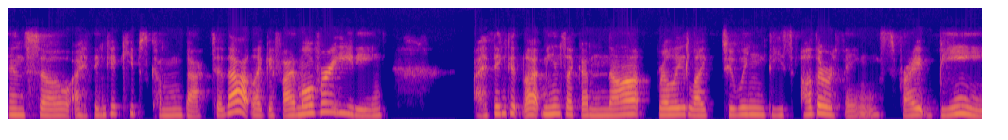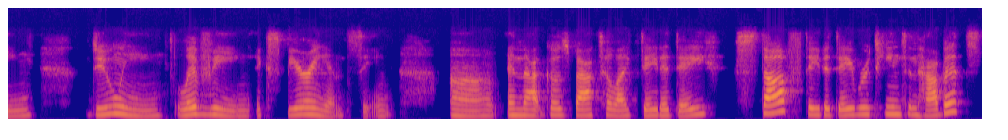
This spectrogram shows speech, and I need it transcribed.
And so I think it keeps coming back to that. Like if I'm overeating, I think it, that means like I'm not really like doing these other things, right? Being doing, living, experiencing. Um, and that goes back to like day to day stuff, day to day routines and habits,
